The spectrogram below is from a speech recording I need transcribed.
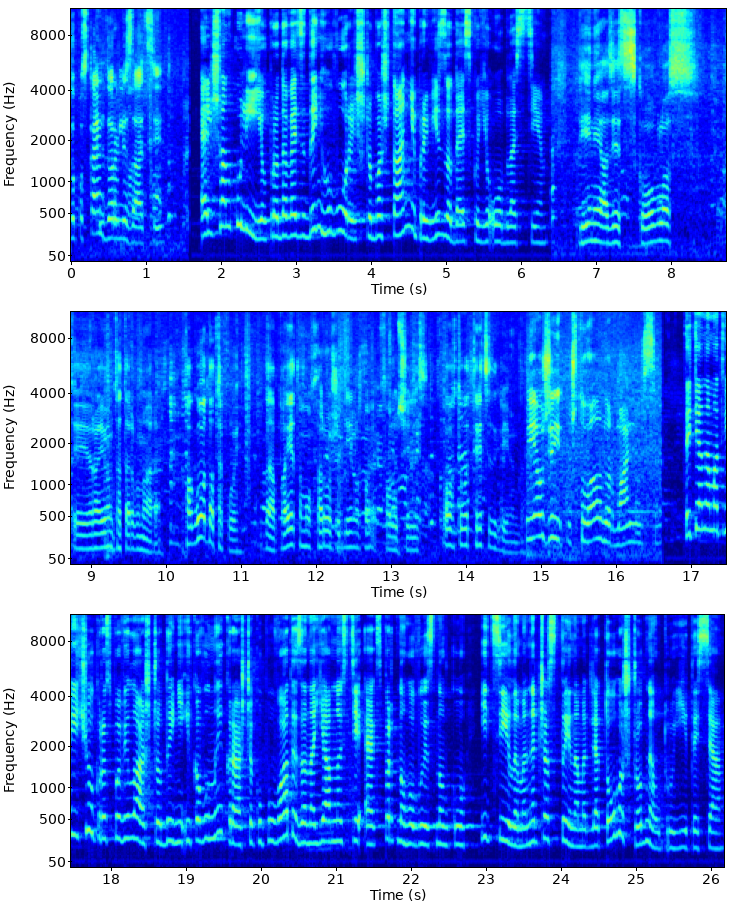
допускаємо до реалізації. Ельшан Кулієв, продавець динь, говорить, що баштанні привіз з Одеської області. Дини, Азетская область, э, район Татарбунара. Погода такой, да, поэтому хорошие дни по- получились. Вот, вот 30 гривен, да. Я вже і куштувала нормально все. Тетяна Матвійчук розповіла, що дині і кавуни краще купувати за наявності експертного висновку і цілими, не частинами для того, щоб не отруїтися.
